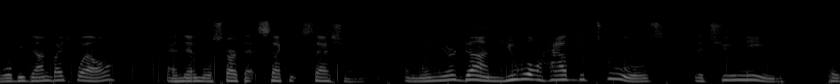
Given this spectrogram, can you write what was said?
we'll be done by 12, and then we'll start that second session. And when you're done, you will have the tools that you need to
